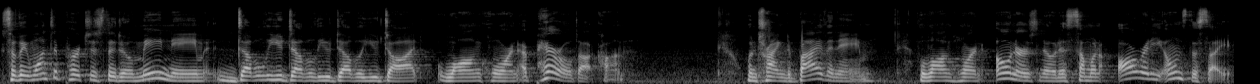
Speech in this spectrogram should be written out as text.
So they want to purchase the domain name www.longhornapparel.com. When trying to buy the name, the Longhorn owners notice someone already owns the site.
